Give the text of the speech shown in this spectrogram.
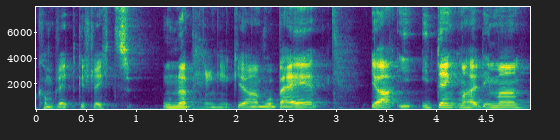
komplett geschlechtsunabhängig, ja. Wobei, ja, ich, ich denke mir halt immer,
